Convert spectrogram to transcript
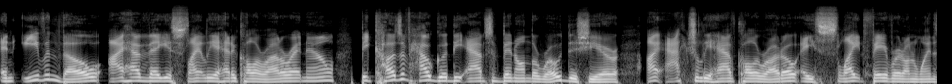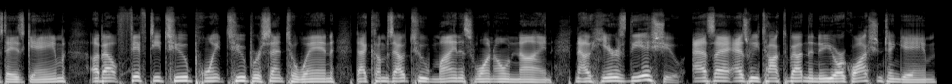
And even though I have Vegas slightly ahead of Colorado right now, because of how good the Avs have been on the road this year, I actually have Colorado a slight favorite on Wednesday's game, about 52.2% to win. That comes out to minus 109. Now here's the issue. As I as we talked about in the New York Washington game,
